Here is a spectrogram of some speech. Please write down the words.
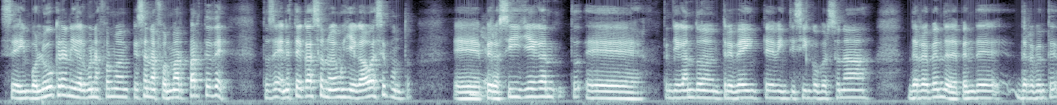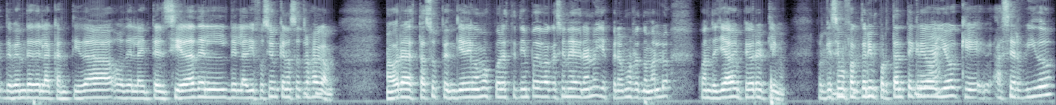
se involucran y de alguna forma empiezan a formar parte de. Entonces en este caso no hemos llegado a ese punto eh, pero sí llegan eh, están llegando entre 20 25 personas. De repente depende de repente depende de la cantidad o de la intensidad del, de la difusión que nosotros hagamos Ahora está suspendida, digamos, por este tiempo de vacaciones de verano y esperamos retomarlo cuando ya empeore el clima. Porque ese es un factor importante, creo yo, que ha servido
